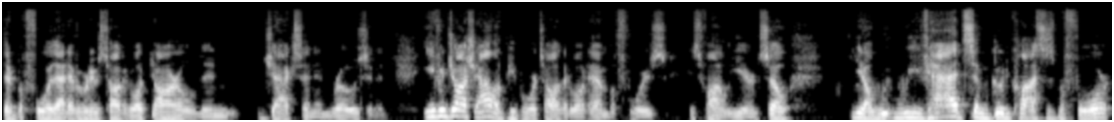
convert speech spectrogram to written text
then before that, everybody was talking about Darnold and Jackson and Rosen and even Josh Allen. People were talking about him before his his final year, and so you know we, we've had some good classes before.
